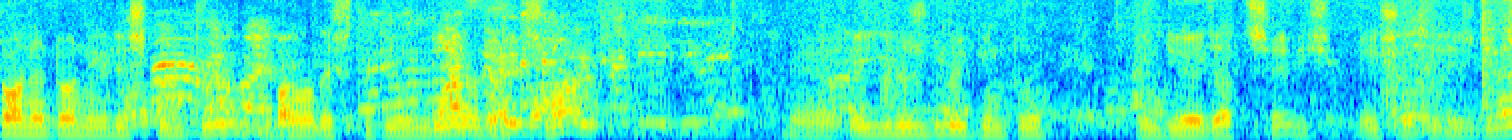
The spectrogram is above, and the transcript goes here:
টনে টন ইলিশ কিন্তু বাংলাদেশ থেকে ইন্ডিয়াও যাচ্ছে। এই ইলিশগুলোই কিন্তু ইন্ডিয়ায় যাচ্ছে এইসব এই সব ইলিশগুলো।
